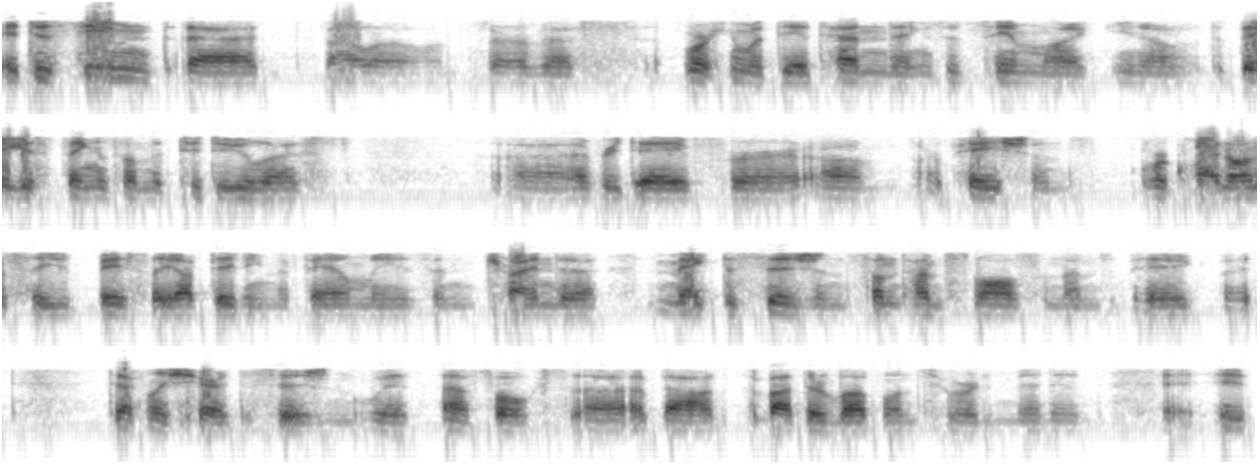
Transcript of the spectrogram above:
It just seemed that fellow on service, working with the attendings, it seemed like, you know, the biggest things on the to-do list uh, every day for um, our patients were quite honestly basically updating the families and trying to make decisions, sometimes small, sometimes big, but definitely shared decision with uh, folks uh, about about their loved ones who are admitted. It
